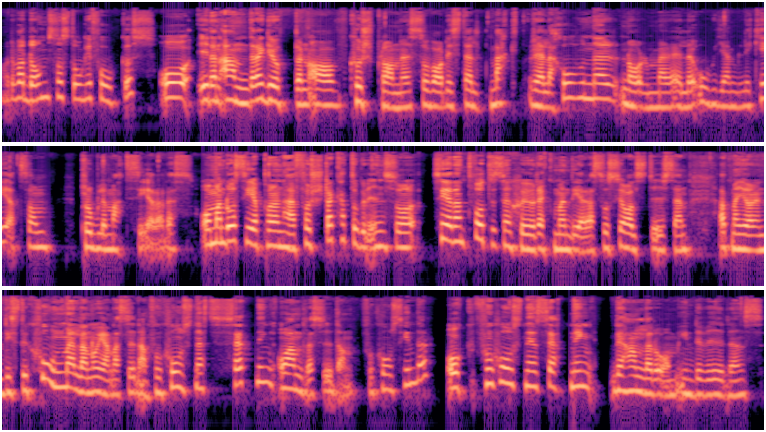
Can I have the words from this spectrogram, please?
Och det var de som stod i fokus. Och i den andra gruppen av kursplaner så var det istället maktrelationer, normer eller ojämlikhet som problematiserades. Om man då ser på den här första kategorin så sedan 2007 rekommenderar Socialstyrelsen att man gör en distinktion mellan å ena sidan funktionsnedsättning och å andra sidan funktionshinder. Och funktionsnedsättning, det handlar då om individens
